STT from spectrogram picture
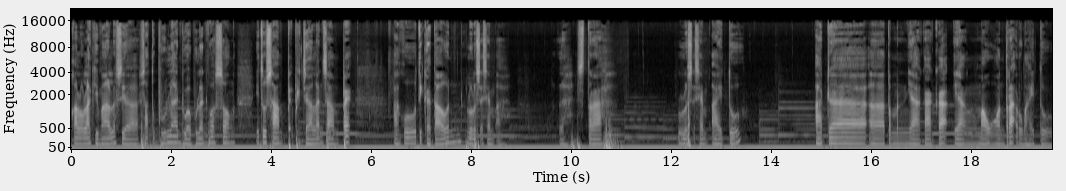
kalau lagi males ya satu bulan dua bulan kosong. Itu sampai berjalan sampai aku tiga tahun lulus SMA lah setelah lulus SMA itu ada uh, temennya kakak yang mau ngontrak rumah itu.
